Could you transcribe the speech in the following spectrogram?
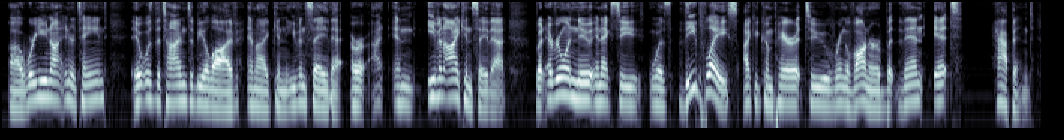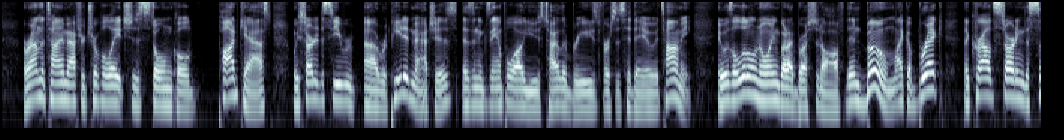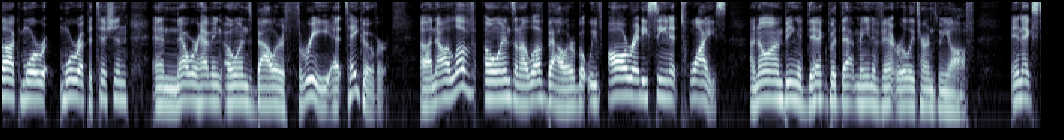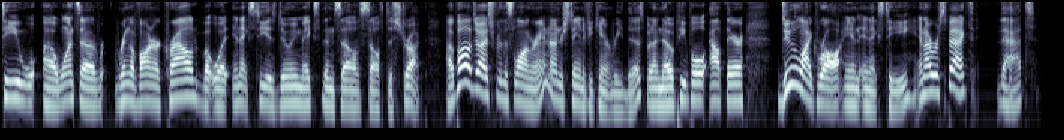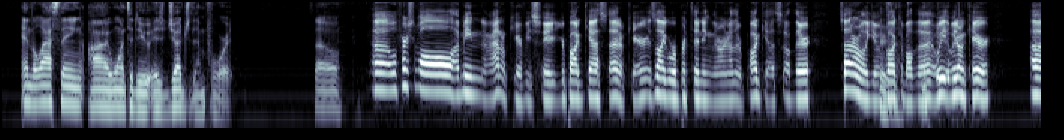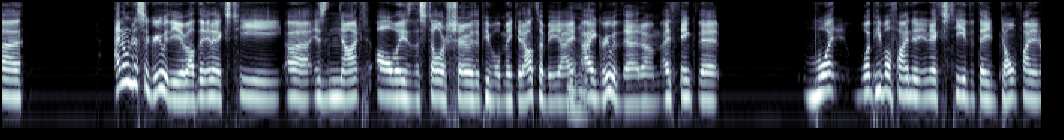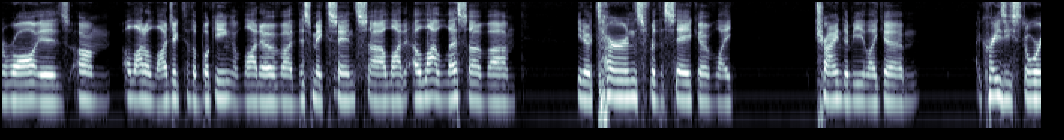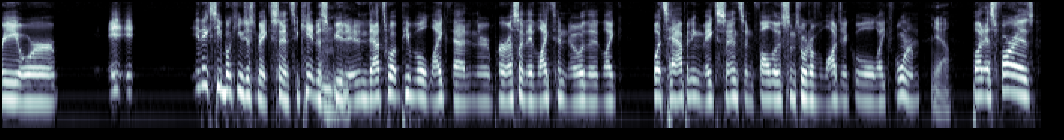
Uh, were you not entertained? It was the time to be alive, and I can even say that, or I, and even I can say that. But everyone knew NXT was the place I could compare it to Ring of Honor. But then it happened around the time after Triple H's Stone Cold podcast, we started to see re- uh, repeated matches. As an example, I'll use Tyler Breeze versus Hideo Itami. It was a little annoying, but I brushed it off. Then, boom, like a brick, the crowd's starting to suck. More, more repetition, and now we're having Owens Balor three at Takeover. Uh, now, I love Owens and I love Balor, but we've already seen it twice. I know I'm being a dick, but that main event really turns me off. NXT uh, wants a Ring of Honor crowd, but what NXT is doing makes themselves self destruct. I apologize for this long rant. I understand if you can't read this, but I know people out there do like Raw and NXT, and I respect that. And the last thing I want to do is judge them for it. So, Uh, well, first of all, I mean, I don't care if you say your podcast. I don't care. It's not like we're pretending there aren't other podcasts out there. So I don't really give a There's fuck about that. we, we don't care. Uh, I don't disagree with you about the NXT uh, is not always the stellar show that people make it out to be. I, I agree with that. Um, I think that what what people find in NXT that they don't find in Raw is um, a lot of logic to the booking, a lot of uh, this makes sense, uh, a lot a lot less of um, you know turns for the sake of like trying to be like a, a crazy story or it, it NXT booking just makes sense. You can't dispute it, and that's what people like that in their pro wrestling. They like to know that like what's happening makes sense and follows some sort of logical like form. yeah. But as far as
